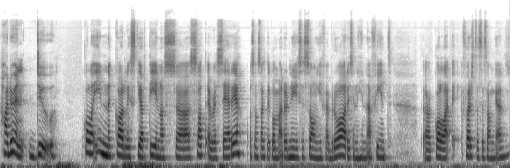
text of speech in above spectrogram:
Har du en du? Kolla in Carly Sciortinos uh, eh, Slut Ever-serie och som sagt det kommer då en ny säsong i februari så ni hinner fint uh, kolla första säsongen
